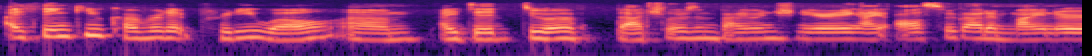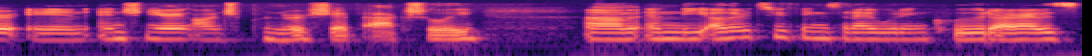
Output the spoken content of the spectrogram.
I think you covered it pretty well. Um, I did do a bachelor's in bioengineering. I also got a minor in engineering entrepreneurship, actually. Um, and the other two things that I would include are I was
